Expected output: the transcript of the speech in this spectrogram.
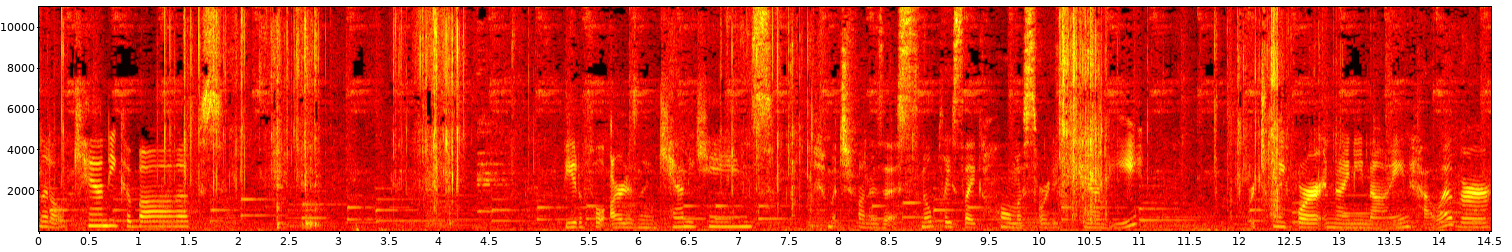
Little candy kebabs. Beautiful artisan candy canes. How much fun is this? No place like home assorted candy for $24.99. However,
